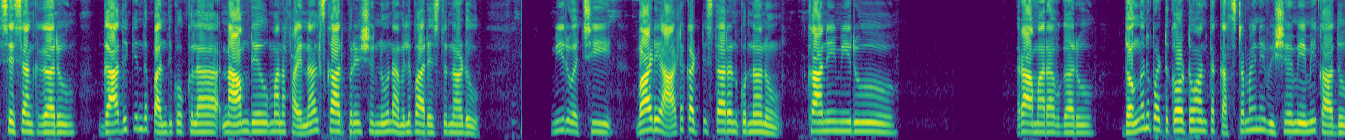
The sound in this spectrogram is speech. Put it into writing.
శశాంక్ గారు గాది కింద పందికొక్కల నామ్దేవ్ మన ఫైనాన్స్ కార్పొరేషన్ను నమిలిపారేస్తున్నాడు మీరు వచ్చి వాడి ఆట కట్టిస్తారనుకున్నాను కానీ మీరు రామారావు గారు దొంగను పట్టుకోవటం అంత కష్టమైన విషయమేమీ కాదు.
